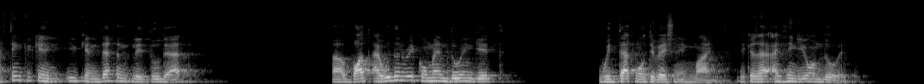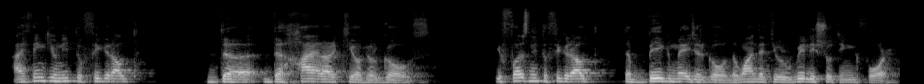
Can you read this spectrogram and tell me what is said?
i think you can you can definitely do that. Uh, but i wouldn't recommend doing it with that motivation in mind because I, I think you won't do it. I think you need to figure out the the hierarchy of your goals. You first need to figure out the big major goal the one that you're really shooting for.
